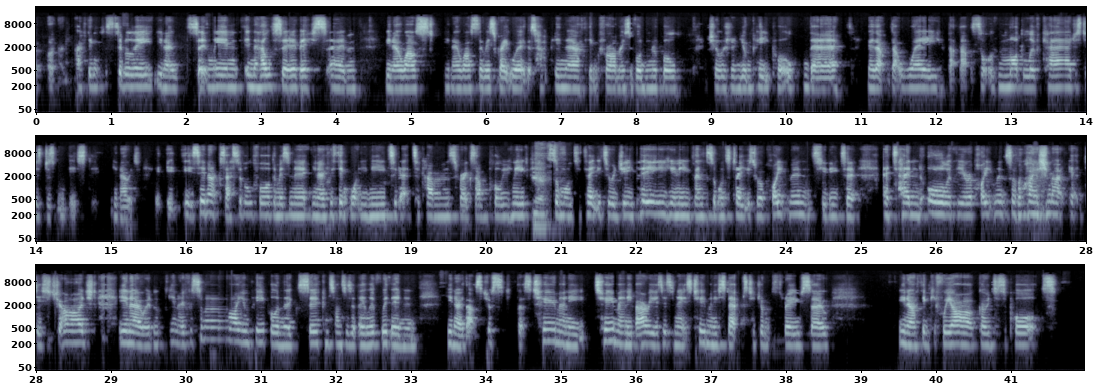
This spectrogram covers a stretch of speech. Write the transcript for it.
i think similarly you know certainly in in the health service um you know whilst you know whilst there is great work that's happening there i think for our most vulnerable children and young people there know that that way that that sort of model of care just is just it's you know it's it, it's inaccessible for them isn't it you know if we think what you need to get to CAMHS for example you need yes. someone to take you to a GP you need then someone to take you to appointments you need to attend all of your appointments otherwise you might get discharged you know and you know for some of our young people and the circumstances that they live within and you know that's just that's too many too many barriers isn't it it's too many steps to jump through so you know, I think if we are going to support,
